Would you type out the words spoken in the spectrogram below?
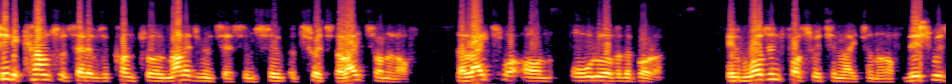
see the council said it was a control management system, so it could switch the lights on and off. The lights were on all over the borough. It wasn't for switching lights on and off. This was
